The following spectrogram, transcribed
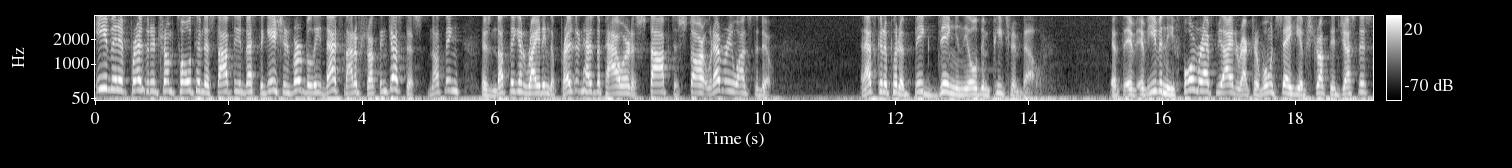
even if President Trump told him to stop the investigation verbally, that's not obstructing justice. Nothing, there's nothing in writing. The president has the power to stop, to start, whatever he wants to do. And that's going to put a big ding in the old impeachment bell. If, if, if even the former FBI director won't say he obstructed justice,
